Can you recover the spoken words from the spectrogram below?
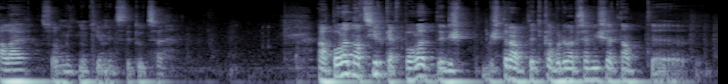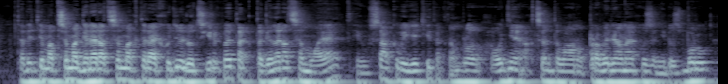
ale s odmítnutím instituce. A pohled na církev, pohled, když, když teda teďka budeme přemýšlet nad eh, tady těma třema generacemi, které chodily do církve, tak ta generace moje, ty Husákové děti, tak tam bylo hodně akcentováno pravidelné chození do sboru,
